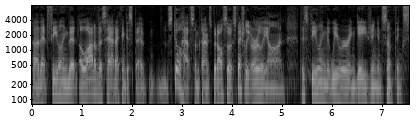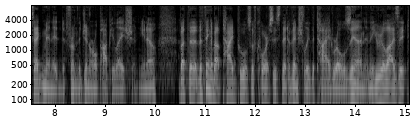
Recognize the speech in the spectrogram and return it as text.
Uh, that feeling that a lot of us had, I think, still have sometimes, but also especially early on, this feeling that we were engaging in something segmented from the general population, you know? But the, the thing about tide pools, of course, is that eventually the tide rolls in and you realize that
